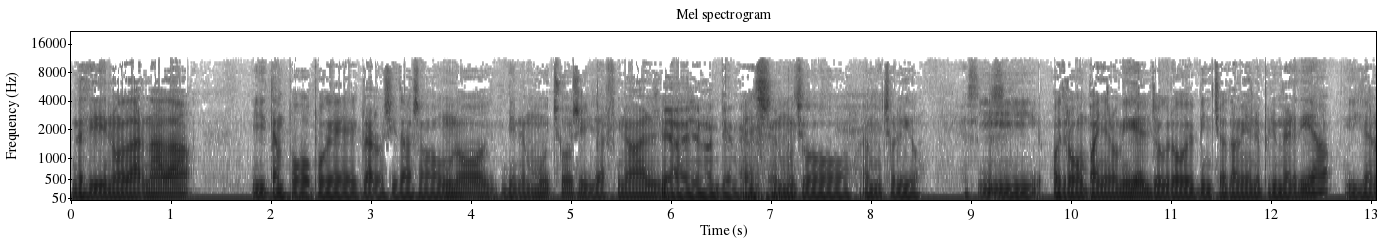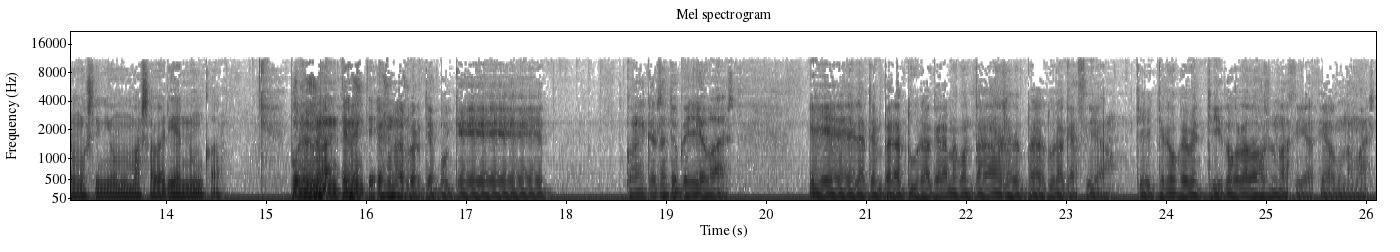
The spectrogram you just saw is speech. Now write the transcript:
decidí no dar nada y tampoco porque claro si das a uno vienen muchos y ya al final no es mucho es mucho lío. Y otro compañero Miguel yo creo que pinchó también el primer día y ya no hemos tenido más averías nunca. Pues es una, es, una, suerte porque con el cansancio que llevas eh, la temperatura que ahora me contarás la temperatura que hacía que creo que 22 grados no hacía hacía alguna más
